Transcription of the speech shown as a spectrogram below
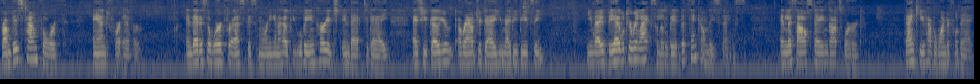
from this time forth and forever. And that is a word for us this morning, and I hope you will be encouraged in that today. As you go your, around your day, you may be busy. You may be able to relax a little bit, but think on these things. And let's all stay in God's Word. Thank you. Have a wonderful day.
